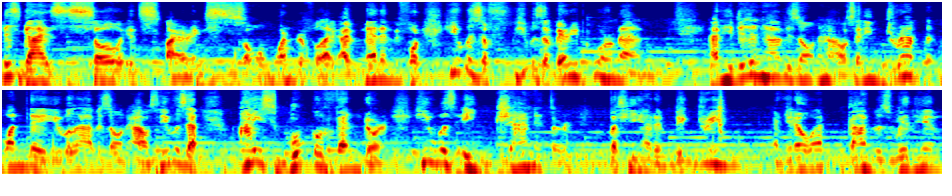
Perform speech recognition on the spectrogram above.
This guy is so inspiring, so wonderful. I, have met him before. He was a he was a very poor man, and he didn't have his own house. And he dreamt that one day he will have his own house. He was a ice buko vendor. He was a janitor, but he had a big dream. And you know what? God was with him,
